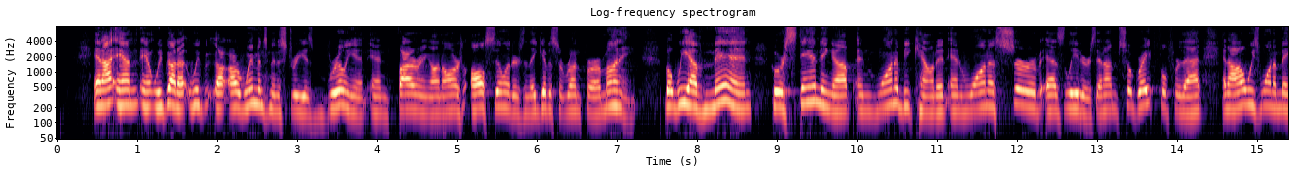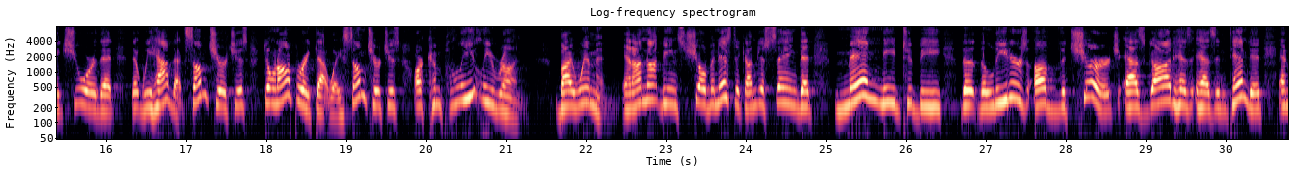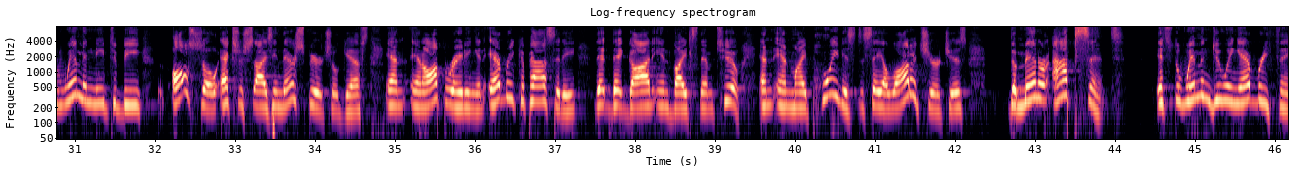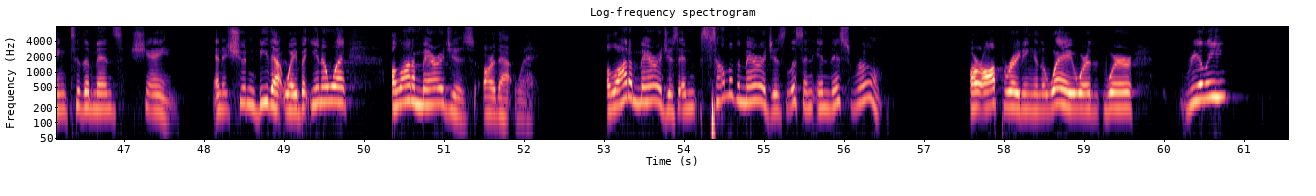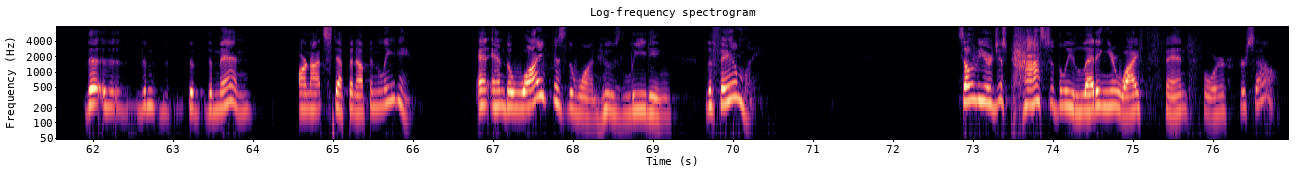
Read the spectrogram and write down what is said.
And, I, and, and we've got a, we, our women's ministry is brilliant and firing on all, all cylinders, and they give us a run for our money. But we have men who are standing up and want to be counted and want to serve as leaders. And I'm so grateful for that. And I always want to make sure that, that we have that. Some churches don't operate that way, some churches are completely run by women. And I'm not being chauvinistic. I'm just saying that men need to be the, the leaders of the church as God has, has intended, and women need to be also exercising their spiritual gifts and, and operating in every capacity that, that God invites them to. And, and my point is to say a lot of churches, the men are absent. It's the women doing everything to the men's shame. And it shouldn't be that way. But you know what? A lot of marriages are that way. A lot of marriages, and some of the marriages, listen, in this room, are operating in the way where, where really the, the, the, the men are not stepping up and leading. And, and the wife is the one who's leading the family. Some of you are just passively letting your wife fend for herself.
